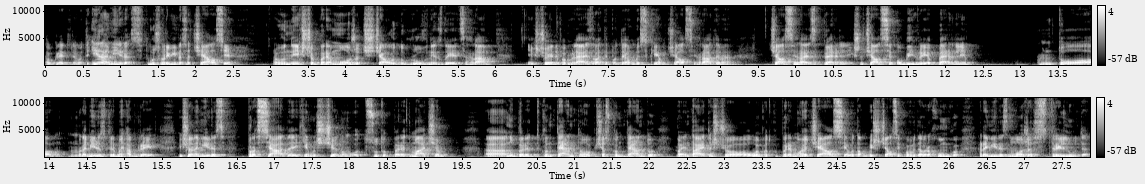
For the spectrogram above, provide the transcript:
апгрейд отримати. І Рамірес, тому що Раміреса Челсі. Вони, якщо переможуть ще одну гру, в них здається гра. Якщо я не помиляюсь, давайте подивимось, з ким Челсі гратиме. Челсі грає з Берлі. Якщо Челсі обігрує Берлі, то Рамірес отримає апгрейд. Якщо Рамірес просяде якимось чином от суто перед матчем, е, ну, перед контентом або під час контенту, пам'ятайте, що у випадку перемоги Челсі, або там якщо Челсі поведе в рахунку, Рамірес може стрільнути.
